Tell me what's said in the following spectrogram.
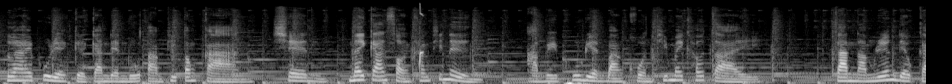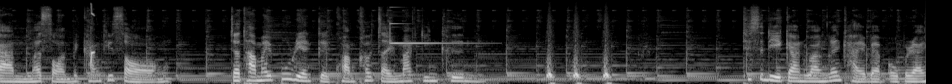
เพื่อให้ผู้เรียนเกิดการเรียนรู้ตามที่ต้องการ เช่น ในการสอนครั้งที่ 1 อาจมีผู้เรียนบางคนที่ไม่เข้าใจ การนำเรื่องเดียวกันมาสอนเป็นครั้งที่ 2 จะทำให้ผู้เรียนเกิดความเข้าใจมากยิ่งขึ้น ทฤษฎีการวางเงื่อนไขแบบโอเปเรน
